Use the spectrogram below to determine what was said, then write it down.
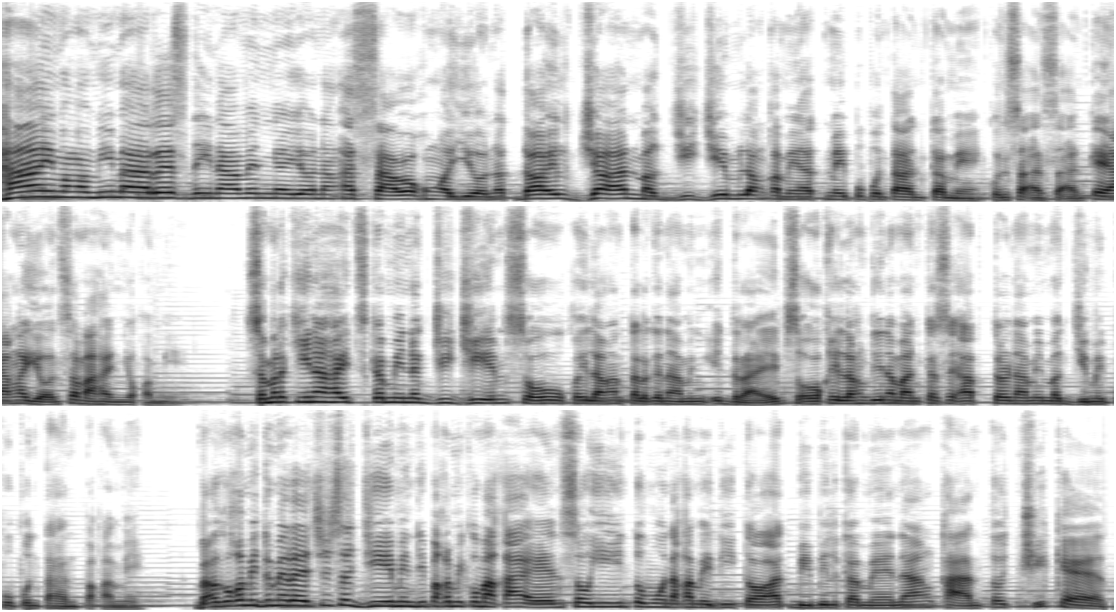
Hi mga Mima! Rest day namin ngayon ng asawa ko ngayon at dahil dyan mag-gym lang kami at may pupuntahan kami kung saan saan. Kaya ngayon samahan nyo kami. Sa Marikina Heights kami nag-gym so kailangan talaga namin i-drive. So okay lang din naman kasi after namin mag-gym may pupuntahan pa kami. Bago kami dumiretso sa gym, hindi pa kami kumakain so hihinto muna kami dito at bibil kami ng kanto chicken.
